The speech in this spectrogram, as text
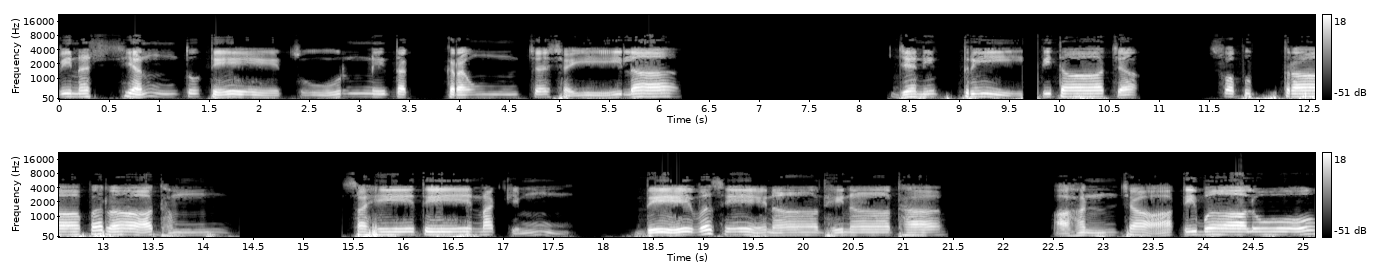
विनश्यन्तु ते चूर्णितक्रौञ्चशैला जनित्री पिता च स्वपुत्रापराधम् सहेते न किम्? देवसेनाधिनाथ। अहम् चातिबालो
